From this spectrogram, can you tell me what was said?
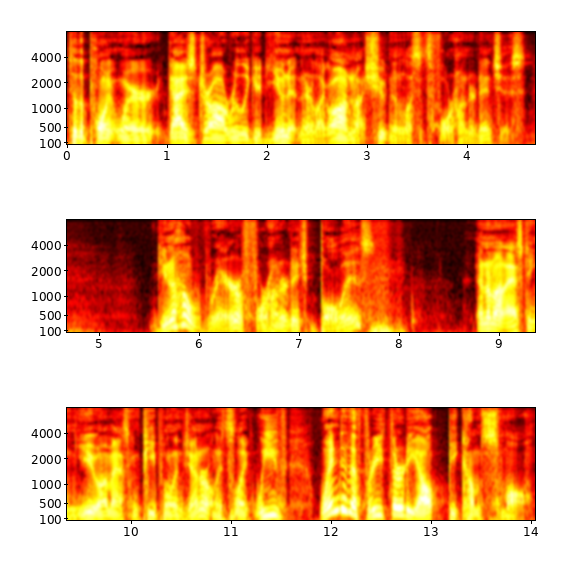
to the point where guys draw a really good unit and they're like, "Oh, I'm not shooting unless it's 400 inches." Do you know how rare a 400 inch bull is? And I'm not asking you; I'm asking people in general. It's like we've when did a 330 elk become small?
